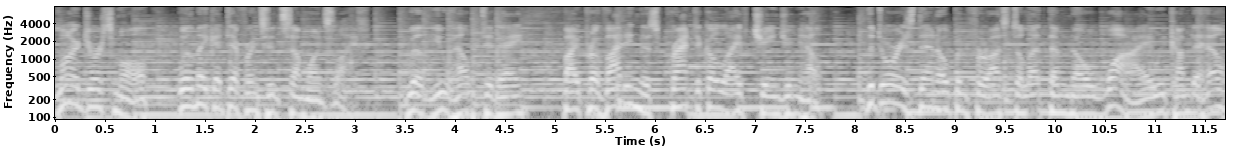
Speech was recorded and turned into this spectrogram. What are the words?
large or small, will make a difference in someone's life. Will you help today? By providing this practical, life changing help. The door is then open for us to let them know why we come to help.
